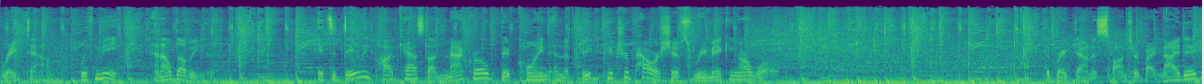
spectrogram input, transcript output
Breakdown with me, NLW. It's a daily podcast on macro, Bitcoin, and the big picture power shifts remaking our world. The breakdown is sponsored by NYDIG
